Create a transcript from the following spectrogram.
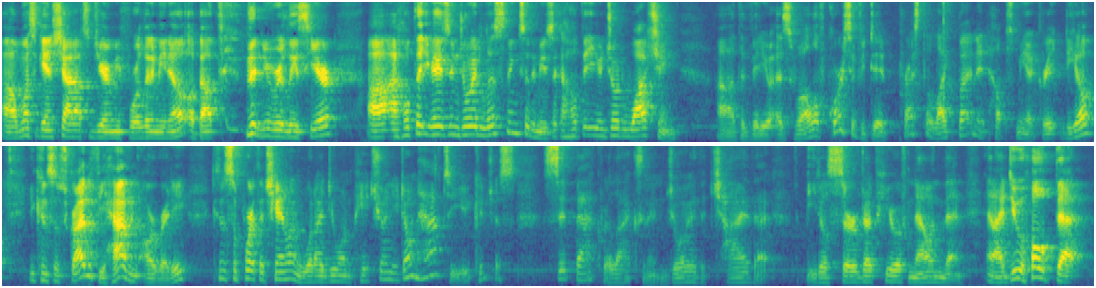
Uh, once again, shout out to Jeremy for letting me know about the new release here. Uh, I hope that you guys enjoyed listening to the music. I hope that you enjoyed watching. Uh, the video as well. Of course, if you did, press the like button. It helps me a great deal. You can subscribe if you haven't already. You can support the channel and what I do on Patreon. You don't have to. You could just sit back, relax, and enjoy the chai that the Beatles served up here with now and then. And I do hope that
